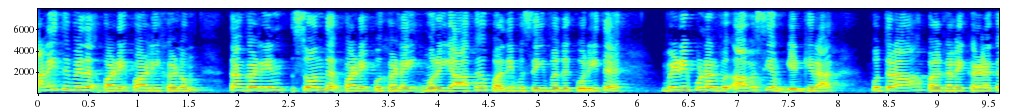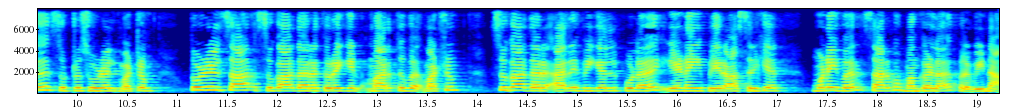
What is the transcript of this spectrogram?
அனைத்துவித படைப்பாளிகளும் தங்களின் சொந்த படைப்புகளை முறையாக பதிவு செய்வது குறித்த விழிப்புணர்வு அவசியம் என்கிறார் புத்ரா பல்கலைக்கழக சுற்றுச்சூழல் மற்றும் தொழில்சார் சுகாதாரத்துறையின் மருத்துவ மற்றும் சுகாதார அறிவியல் புல இணை பேராசிரியர் முனைவர் சர்வமங்கள பிரவீனா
